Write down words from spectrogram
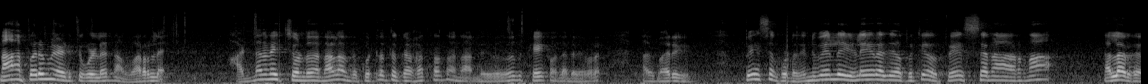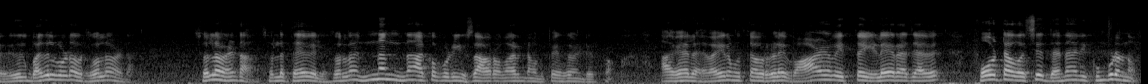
நான் பெருமை எடுத்துக்கொள்ள நான் வரல. அண்ணனை சொன்னதுனால அந்த குற்றத்துக்காகத்தான் தான் நான் இது வந்து கேட்க வந்தேன் தவிர அது மாதிரி பேசக்கூடாது. இனிமேல் இளையராஜாவை பற்றி அவர் பேசினார்னா நல்லா இருக்காது. இதுக்கு பதில் கூட அவர் சொல்ல வேண்டாம். சொல்ல வேண்டாம். சொல்ல தேவையில்லை. சொல்ல இன்னும் இன்னும் ஆக்கப்படிங்க சாகிற மாதிரி நமக்கு பேச வேண்டியிருக்கும். ஆகையால் வைரமுத்து அவர்களை வாழ வைத்த இளையராஜாவை ஃபோட்டோ வச்சு தனானி கும்பிடணும்.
